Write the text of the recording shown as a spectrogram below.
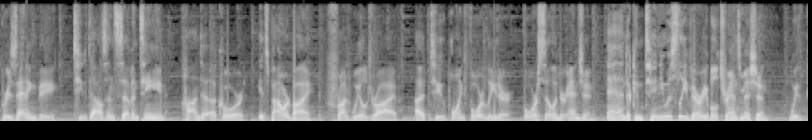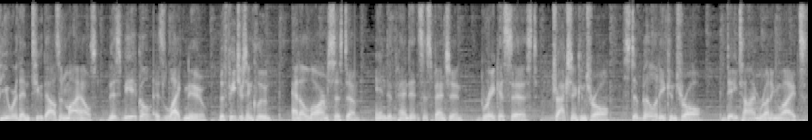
Presenting the 2017 Honda Accord. It's powered by front wheel drive, a 2.4 liter four cylinder engine, and a continuously variable transmission. With fewer than 2,000 miles, this vehicle is like new. The features include an alarm system, independent suspension, brake assist, traction control, stability control, daytime running lights,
